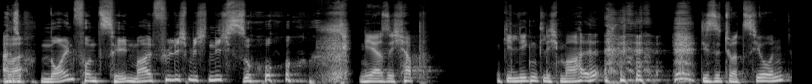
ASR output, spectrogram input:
also neun von zehn Mal fühle ich mich nicht so. Nee, also ich habe gelegentlich mal die Situation,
